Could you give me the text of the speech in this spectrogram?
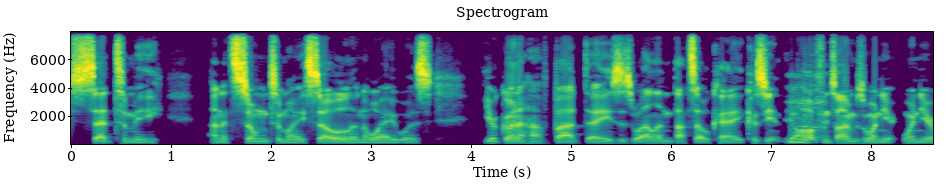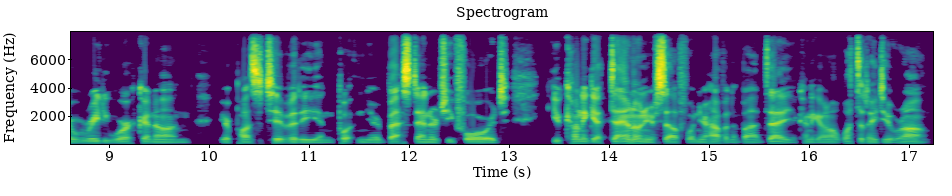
said to me and it sung to my soul in a way was you're going to have bad days as well, and that's okay because you, mm. oftentimes when you when you're really working on your positivity and putting your best energy forward, you kind of get down on yourself when you're having a bad day. You kind of go, "Oh, what did I do wrong?"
